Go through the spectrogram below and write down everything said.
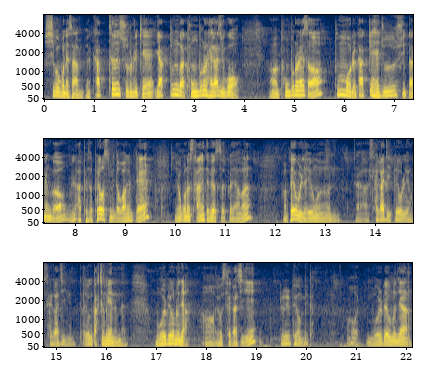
15분의 3 같은 수를 이렇게 약분과 통분을 해가지고 어, 통분을 해서 분모를 갖게 해줄 수 있다는 거 우리는 앞에서 배웠습니다. 5학년 때. 요거는 4학년 때 배웠을 거예요 아마. 어, 배울 내용은 자, 세 가지 배울 내용 세 가지 여기 딱 정리해 있는데 뭘 배우느냐? 어, 요 세 가지를 배웁니다. 어, 뭘 배우느냐?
